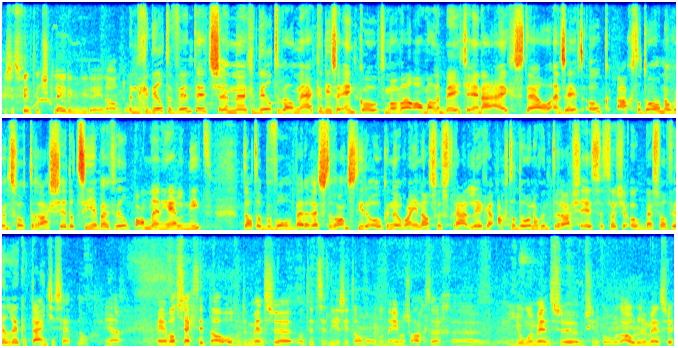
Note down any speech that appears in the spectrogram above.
is het vintage kleding die erin hangt? Of? Een gedeelte vintage, een uh, gedeelte wel merken die ze inkoopt, maar wel allemaal een beetje in haar eigen stijl. En ze heeft ook achterdoor nog een soort terrasje. Dat zie je bij veel panden in Heerlen niet. Dat er bijvoorbeeld bij de restaurants die er ook in de Oranje Nassaustraat liggen, achterdoor nog een terrasje is. Dus dat je ook best wel veel leuke tuintjes hebt nog. Ja. En wat zegt dit nou over de mensen, want dit, hier zitten allemaal ondernemers achter, uh, jonge mensen, misschien ook wel wat oudere mensen.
